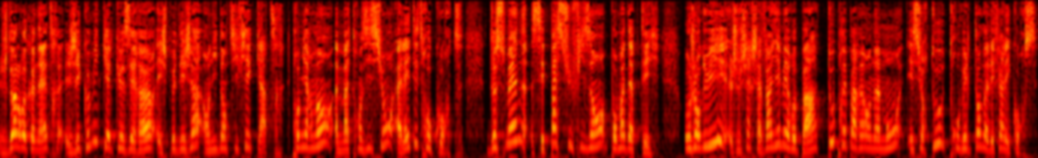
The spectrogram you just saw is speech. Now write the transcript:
je dois le reconnaître, j'ai commis quelques erreurs et je peux déjà en identifier quatre. Premièrement, ma transition, elle a été trop courte. Deux semaines, c'est pas suffisant pour m'adapter. Aujourd'hui, je cherche à varier mes repas, tout préparer en amont et surtout trouver le temps d'aller faire les courses.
